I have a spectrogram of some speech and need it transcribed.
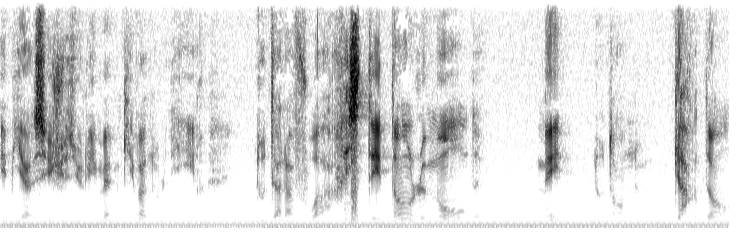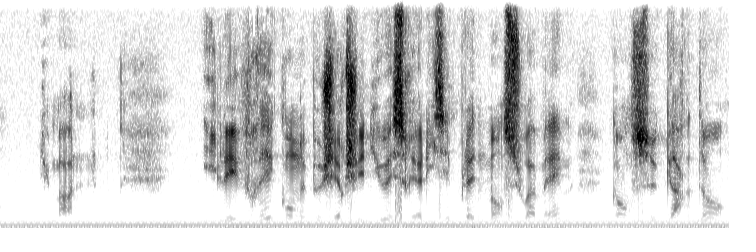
Eh bien, c'est Jésus lui-même qui va nous le dire, tout à la fois rester dans le monde, mais tout en nous gardant du mal. Il est vrai qu'on ne peut chercher Dieu et se réaliser pleinement soi-même qu'en se gardant,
